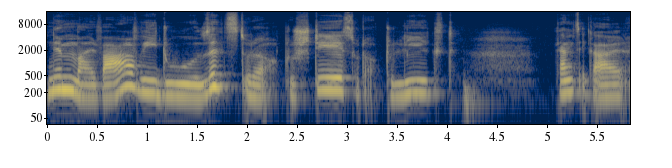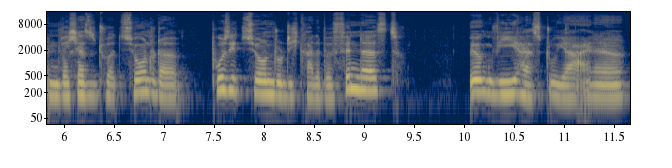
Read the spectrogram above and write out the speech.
Nimm mal wahr, wie du sitzt oder ob du stehst oder ob du liegst. Ganz egal, in welcher Situation oder Position du dich gerade befindest. Irgendwie hast du ja eine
